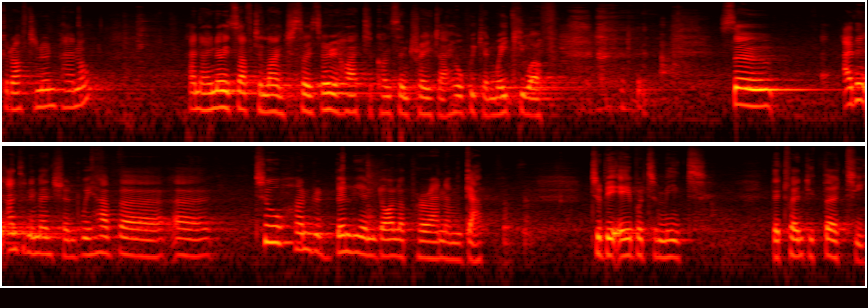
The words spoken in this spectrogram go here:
good afternoon, panel. And I know it's after lunch, so it's very hard to concentrate. I hope we can wake you up. so I think Anthony mentioned we have a, a $200 billion per annum gap to be able to meet the 2030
